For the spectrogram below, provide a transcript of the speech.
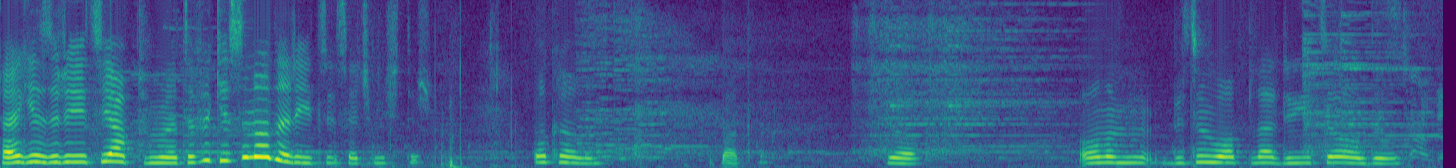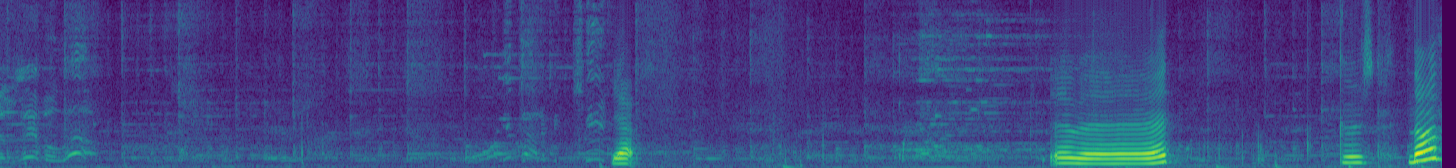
Herkes Reed'i yaptı Murat Efe. Kesin o da Reed'i seçmiştir. Bakalım. Bak. Yok. Oğlum bütün botlar Reed'i oldu. Ya. Evet. Göz. Lan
